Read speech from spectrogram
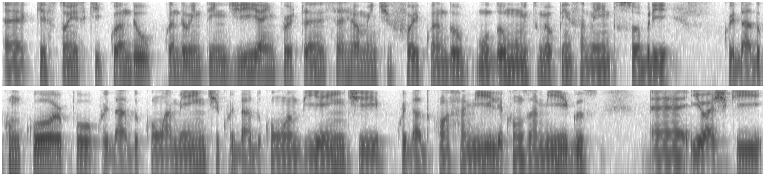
é, questões que quando eu, quando eu entendi a importância, realmente foi quando mudou muito meu pensamento sobre cuidado com o corpo, cuidado com a mente, cuidado com o ambiente, cuidado com a família, com os amigos. É, e eu acho que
